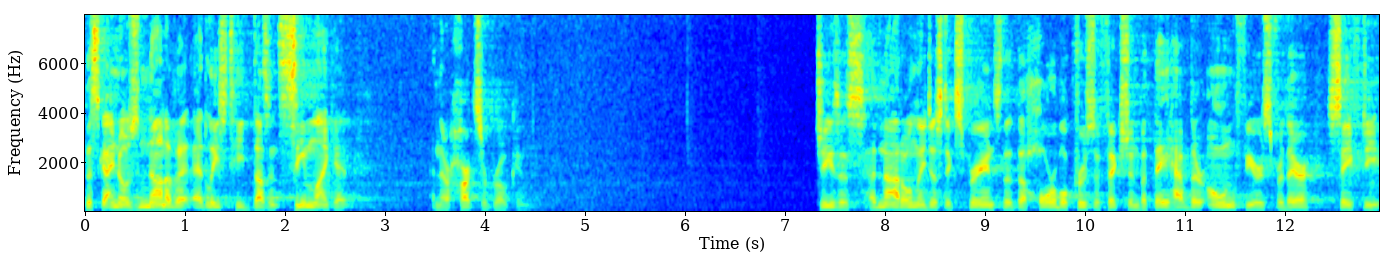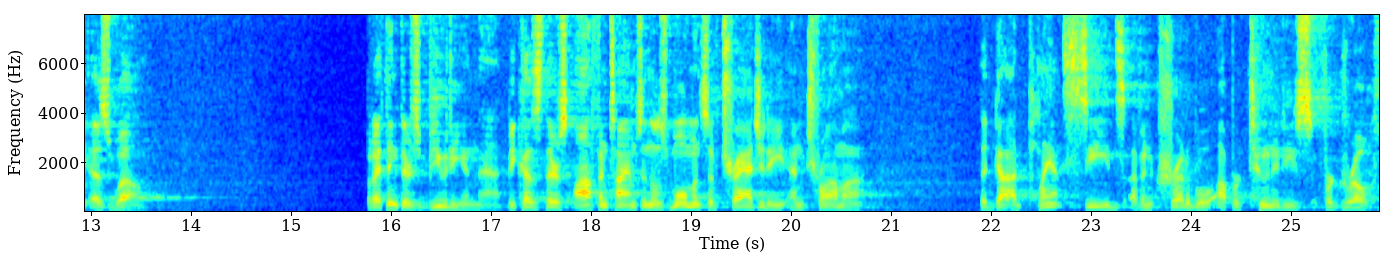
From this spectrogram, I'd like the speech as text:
This guy knows none of it, at least he doesn't seem like it, and their hearts are broken. Jesus had not only just experienced the, the horrible crucifixion, but they have their own fears for their safety as well. But I think there's beauty in that because there's oftentimes in those moments of tragedy and trauma that God plants seeds of incredible opportunities for growth,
